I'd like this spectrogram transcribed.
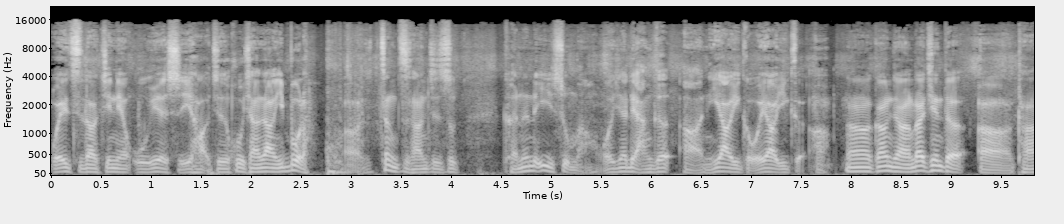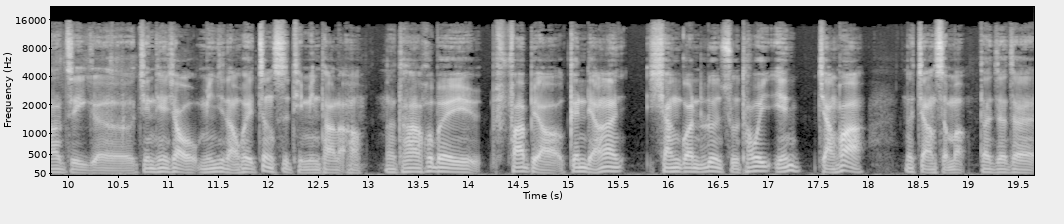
维持到今年五月十一号，就是互相让一步了啊。政治上就是可能的艺术嘛，我讲两个啊，你要一个，我要一个啊。那刚刚讲赖清德啊，他这个今天下午民进党会正式提名他了哈。那他会不会发表跟两岸相关的论述？他会演讲话？那讲什么？大家在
